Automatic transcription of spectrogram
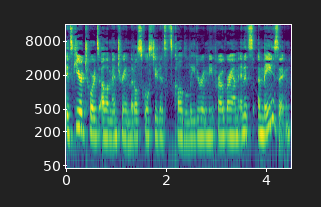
it's geared towards elementary and middle school students. It's called the Leader in Me program, and it's amazing.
